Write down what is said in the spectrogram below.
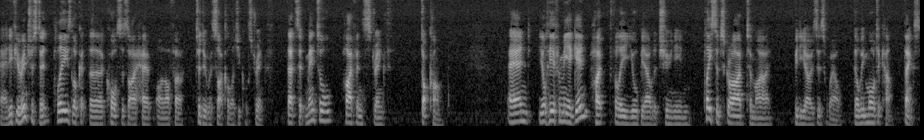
And if you're interested, please look at the courses I have on offer to do with psychological strength. That's at mental-strength.com. And you'll hear from me again. Hopefully you'll be able to tune in. Please subscribe to my videos as well. There'll be more to come. Thanks.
